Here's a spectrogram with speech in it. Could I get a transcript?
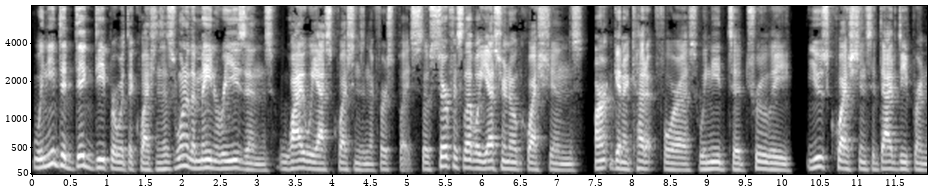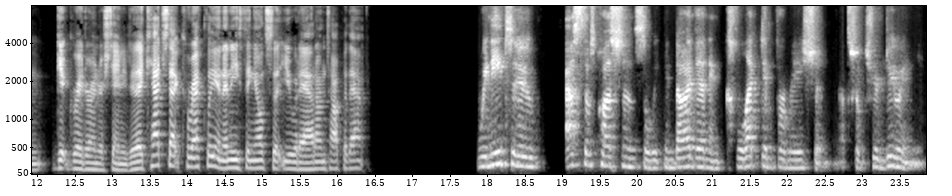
we need to dig deeper with the questions. That's one of the main reasons why we ask questions in the first place. So, surface level yes or no questions aren't going to cut it for us. We need to truly use questions to dive deeper and get greater understanding. Did I catch that correctly? And anything else that you would add on top of that? We need to ask those questions so we can dive in and collect information. That's what you're doing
